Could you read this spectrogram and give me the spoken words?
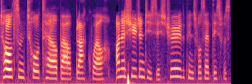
told some tall tale about Blackwell. Honor student, is this true? The principal said this was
